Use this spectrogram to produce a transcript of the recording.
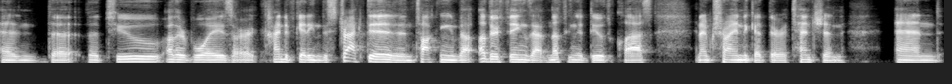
and the the two other boys are kind of getting distracted and talking about other things that have nothing to do with class. And I'm trying to get their attention. And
